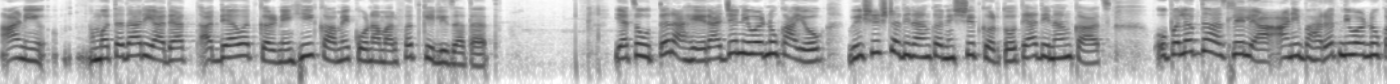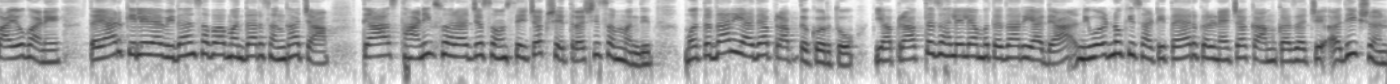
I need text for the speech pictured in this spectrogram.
आणि मतदार याद्यात अद्ययावत करणे ही कामे कोणामार्फत केली जातात? याचं उत्तर आहे राज्य निवडणूक आयोग विशिष्ट दिनांक निश्चित करतो त्या दिनांकाच उपलब्ध असलेल्या आणि भारत निवडणूक आयोगाने तयार केलेल्या विधानसभा मतदारसंघाच्या त्या स्थानिक स्वराज्य संस्थेच्या क्षेत्राशी संबंधित मतदार याद्या प्राप्त करतो. या प्राप्त झालेल्या मतदार याद्या निवडणुकीसाठी तयार करण्याच्या कामकाजाचे अधीक्षण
